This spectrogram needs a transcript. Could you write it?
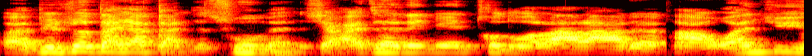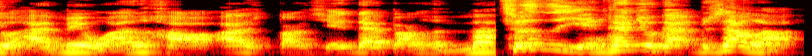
呃，比如说大家赶着出门，小孩在那边拖拖拉拉的啊，玩具又还没玩好啊，绑鞋带绑很慢，车子眼看就赶不上了，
